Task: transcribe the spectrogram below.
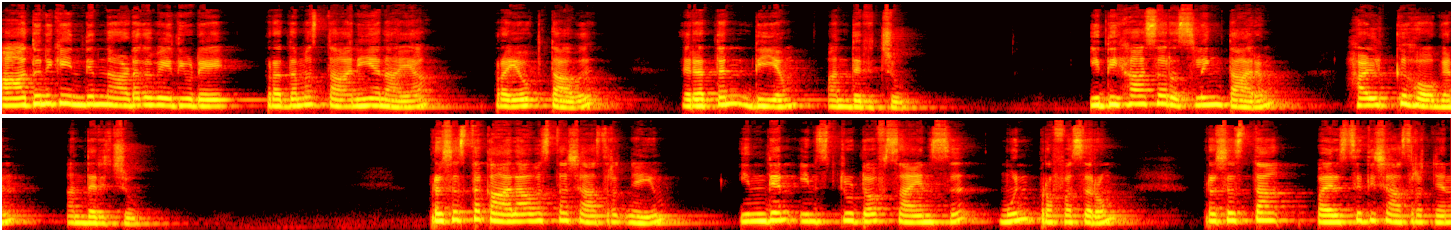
ആധുനിക ഇന്ത്യൻ നാടകവേദിയുടെ പ്രഥമ സ്ഥാനീയനായ പ്രയോക്താവ് രത്തൻ ദിയം അന്തരിച്ചു. ഇതിഹാസ റെസ്ലിംഗ് താരം ഹൾക്ക് ഹോഗൻ അന്തരിച്ചു. പ്രശസ്ത കാലാവസ്ഥാ ശാസ്ത്രജ്ഞയും ഇന്ത്യൻ ഇൻസ്റ്റിറ്റ്യൂട്ട് ഓഫ് സയൻസ് മുൻ പ്രൊഫസറും പ്രശസ്ത പരിസ്ഥിതി ശാസ്ത്രജ്ഞൻ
